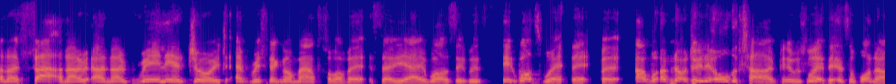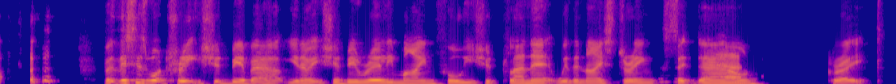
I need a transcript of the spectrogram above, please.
and I sat, and I and I really enjoyed every single mouthful of it. So yeah, it was. It was. It was worth it. But I'm, I'm not doing it all the time. It was worth it as a one-off. But this is what treats should be about. You know, it should be really mindful. You should plan it with a nice drink, sit down. Great.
